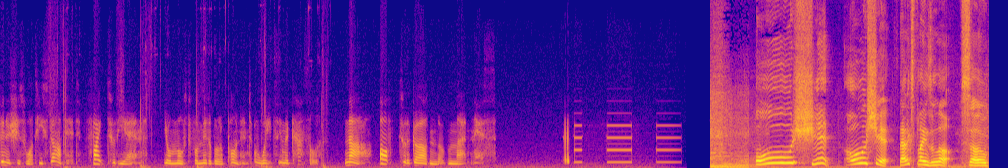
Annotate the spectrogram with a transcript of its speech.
finishes what he started. Fight to the end. Your most formidable opponent awaits in the castle. Now, off to the Garden of Madness. Oh shit! Oh shit! That explains a lot. So,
